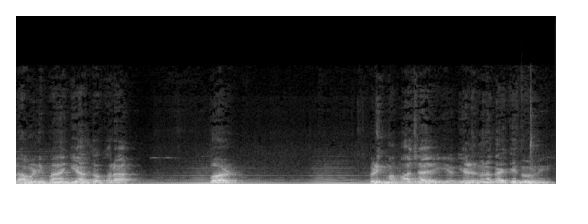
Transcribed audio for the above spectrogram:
રાવણની પાસે ગયા તો ખરા, પણ ઘડીકમાં પાછા આવી ગયા. એણે મને કાંઈ કીધું નહીં.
